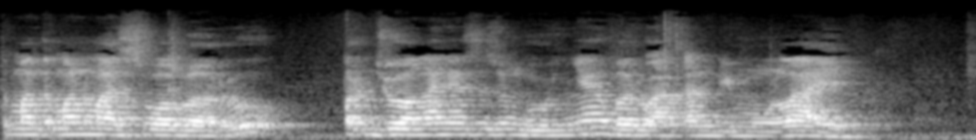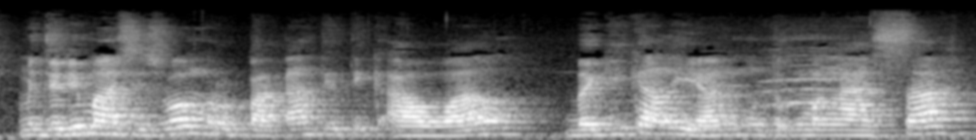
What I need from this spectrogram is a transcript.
teman-teman mahasiswa baru, perjuangan yang sesungguhnya baru akan dimulai. Menjadi mahasiswa merupakan titik awal bagi kalian untuk mengasah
